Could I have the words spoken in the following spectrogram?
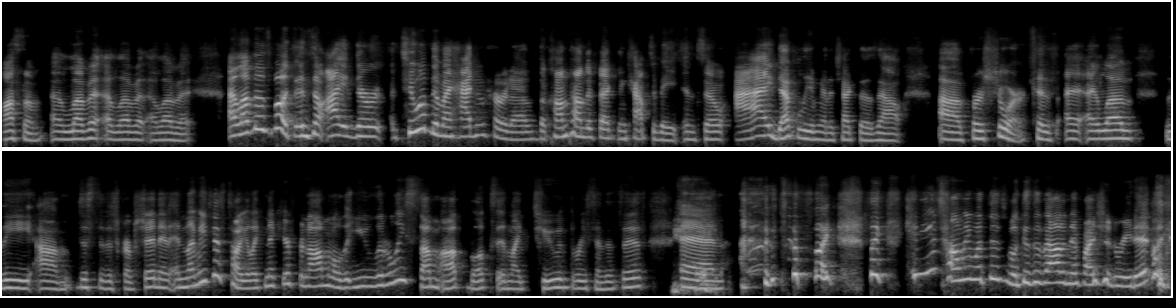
Awesome. I love it. I love it. I love it. I love those books. And so I there are two of them I hadn't heard of, The Compound Effect and Captivate. And so I definitely am going to check those out uh, for sure because I, I, love the um just the description. And, and let me just tell you, like Nick, you're phenomenal that you literally sum up books in like two and three sentences. And it's just like it's like, can you tell me what this book is about and if I should read it? Like,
